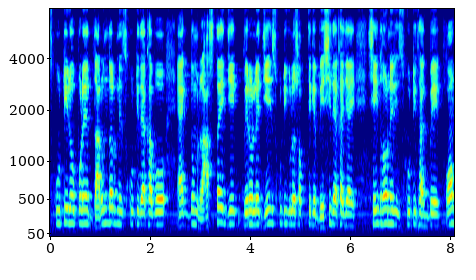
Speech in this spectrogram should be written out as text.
স্কুটির ওপরে দারুণ দারুণ স্কুটি দেখাবো। একদম রাস্তায় যে বেরোলে যে স্কুটিগুলো সব থেকে বেশি দেখা যায়, সেই ধরনের স্কুটি থাকবে, কম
